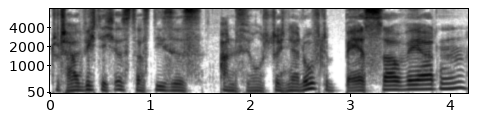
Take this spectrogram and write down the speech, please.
total wichtig ist, dass dieses Anführungsstrichen der Luft besser werden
